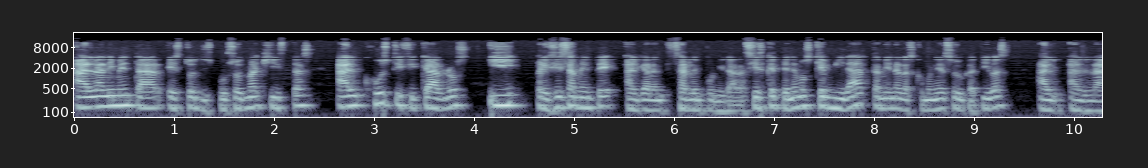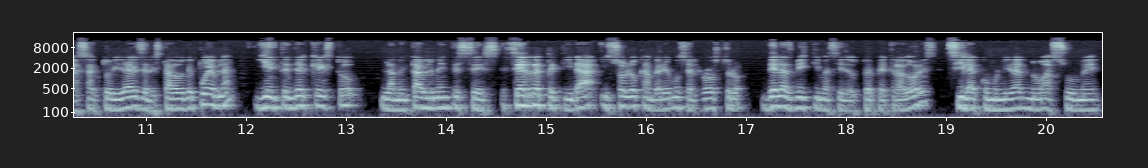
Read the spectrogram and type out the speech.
al alimentar estos discursos machistas, al justificarlos y precisamente al garantizar la impunidad. Así es que tenemos que mirar también a las comunidades educativas, a las autoridades del Estado de Puebla y entender que esto lamentablemente se, se, repetirá y solo cambiaremos el rostro de las víctimas y de los perpetradores si la comunidad no asume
